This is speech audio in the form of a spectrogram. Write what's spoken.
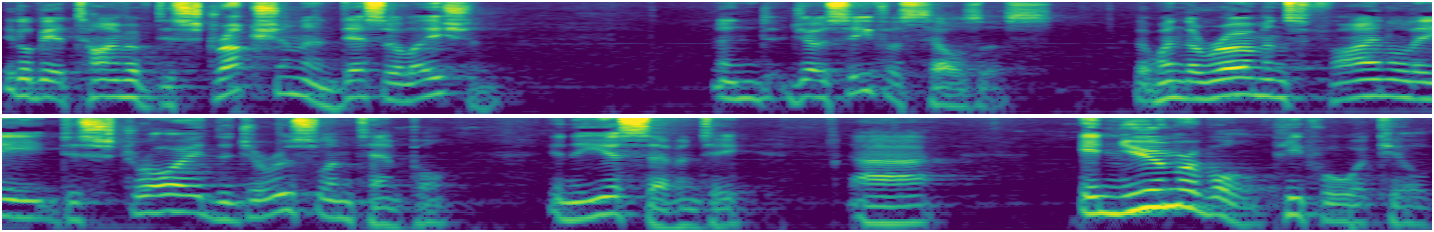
It'll be a time of destruction and desolation. And Josephus tells us that when the Romans finally destroyed the Jerusalem temple in the year 70, uh, innumerable people were killed.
